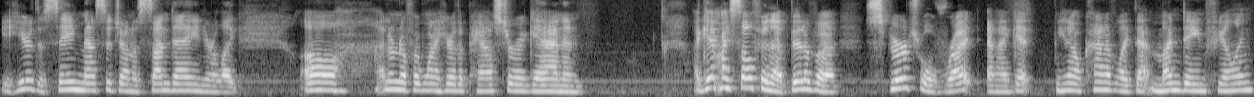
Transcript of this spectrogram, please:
you hear the same message on a sunday and you're like oh i don't know if i want to hear the pastor again and i get myself in a bit of a spiritual rut and i get you know kind of like that mundane feeling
